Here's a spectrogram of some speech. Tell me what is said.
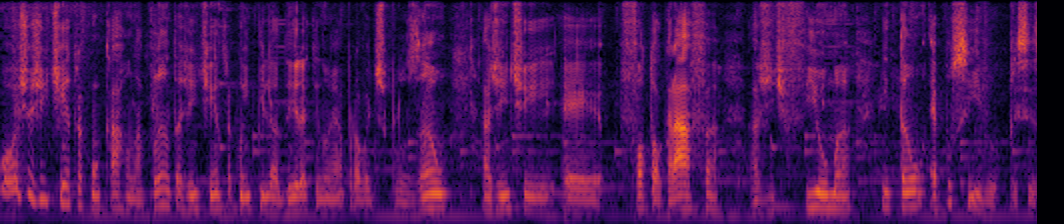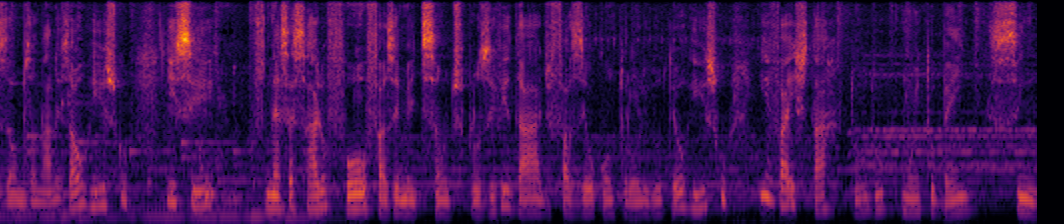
hoje a gente entra com carro na planta, a gente entra com empilhadeira que não é a prova de explosão, a gente é, fotografa, a gente filma, então é possível. Precisamos analisar o risco e, se necessário for, fazer medição de explosividade, fazer o controle do teu risco e vai estar tudo muito bem, sim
